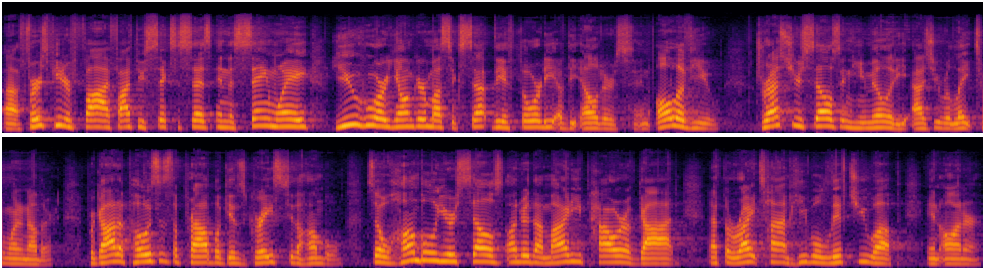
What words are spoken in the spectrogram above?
Uh, 1 Peter 5, 5 through 6, it says, In the same way, you who are younger must accept the authority of the elders, and all of you, dress yourselves in humility as you relate to one another. For God opposes the proud but gives grace to the humble. So humble yourselves under the mighty power of God. And at the right time, He will lift you up in honor.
